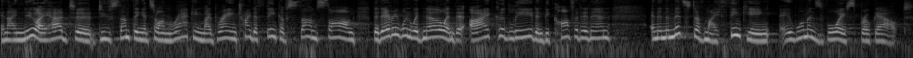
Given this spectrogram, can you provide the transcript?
and I knew I had to do something, and so I'm racking my brain trying to think of some song that everyone would know and that I could lead and be confident in. And in the midst of my thinking, a woman's voice broke out.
